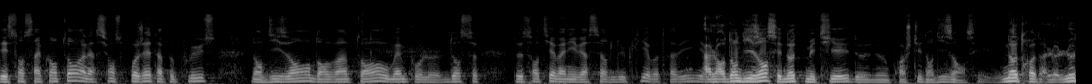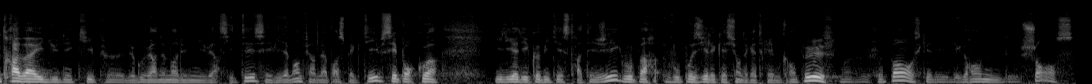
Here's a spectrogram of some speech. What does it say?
des 150 ans. Alors si on se projette un peu plus dans 10 ans, dans 20 ans, ou même pour le, dans ce, le centième anniversaire de l'UCLI, à votre avis euh Alors, dans dix ans, c'est notre métier de, nous projeter dans dix ans. C'est notre, le, travail d'une équipe de gouvernement d'une université, c'est évidemment de faire de la prospective. C'est pourquoi il y a des comités stratégiques. Vous, vous posiez la question d'un quatrième campus. je pense qu'il y a des, grandes chances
